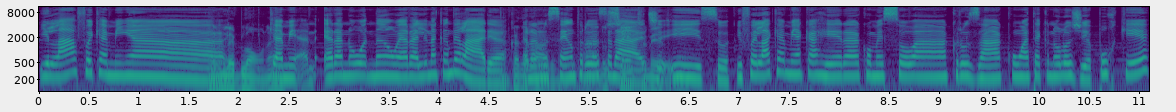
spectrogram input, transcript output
E lá foi que a minha. Era no Leblon, né? Minha, era no. Não, era ali na Candelária. Na Candelária. Era no centro Ah, da no cidade. centro mesmo, né? Isso. E foi lá que a minha carreira começou a cruzar com a tecnologia. Por quê?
